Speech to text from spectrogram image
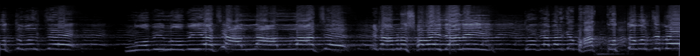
করতে বলছে? নবী নবী আছে, আল্লাহ আল্লাহ আছে, এটা আমরা সবাই জানি। তোকে আবার কে ভাগ করতে বলছে বে?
